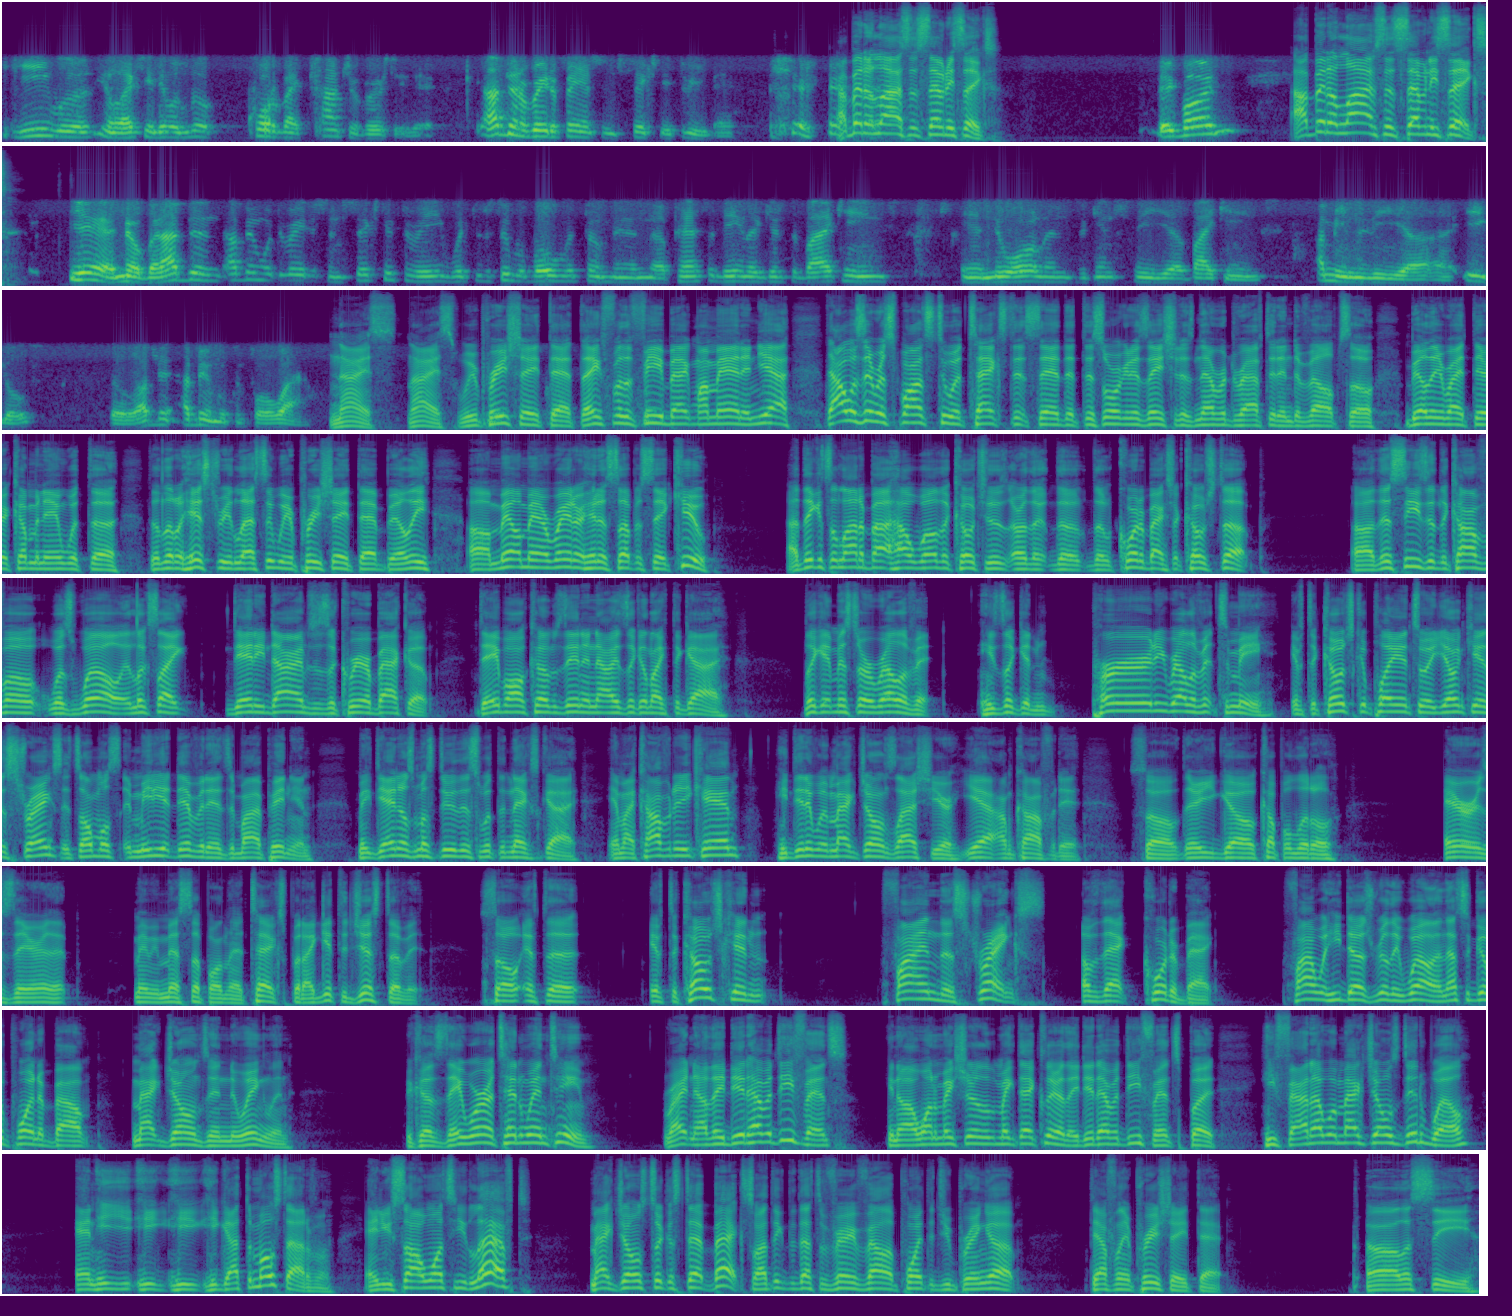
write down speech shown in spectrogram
he was, you know, actually there was a little quarterback controversy there. I've been a Raider fan since '63, man. I've been alive since '76. Big Martin. I've been alive since '76. Yeah, no, but I've been I've been with the Raiders since '63. Went to the Super Bowl with them in uh, Pasadena against the Vikings, in New Orleans against the uh, Vikings. I mean the uh, Eagles. So I've been I've been with them for a while. Nice, nice. We appreciate that. Thanks for the feedback, my man. And yeah, that was in response to a text that said that this organization has never drafted and developed. So Billy, right there, coming in with the the little history lesson. We appreciate that, Billy. Uh, Mailman Raider hit us up and said, "Q, I think it's a lot about how well the coaches or the the, the quarterbacks are coached up. Uh, this season, the convo was well. It looks like Danny Dimes is a career backup. Daboll comes in and now he's looking like the guy. Look at Mr. Irrelevant. He's looking." Pretty relevant to me. If the coach could play into a young kid's strengths, it's almost immediate dividends, in my opinion. McDaniels must do this with the next guy. Am I confident he can? He did it with Mac Jones last year. Yeah, I'm confident. So there you go. A couple little errors there that made me mess up on that text, but I get the gist of it. So if the if the coach can find the strengths of that quarterback, find what he does really well, and that's a good point about Mac Jones in New England because they were a 10 win team. Right now, they did have a defense. You know, I want to make sure to make that clear. They did have a defense, but he found out what Mac Jones did well, and he he he he got the most out of him. And you saw once he left, Mac Jones took a step back. So I think that that's a very valid point that you bring up. Definitely appreciate that. Uh, let's see.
